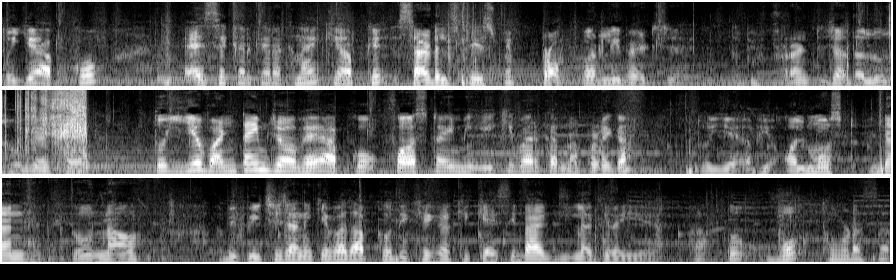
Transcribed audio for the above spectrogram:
तो ये आपको ऐसे करके रखना है कि आपके सैडल स्पेस पे प्रॉपरली बैठ जाए। तो अभी फ्रंट ज़्यादा लूज हो गया शायद। तो ये वन टाइम जॉब है, आपको फ़र्स्ट टाइम ही एक ही बार करना पड़ेगा। तो ये अभी ऑलमोस्ट डन है। तो नाव अभी पीछे जाने के बाद आपको दिखेगा कि कैसी बैग लग रही है। हाँ तो वो थोड़ा सा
